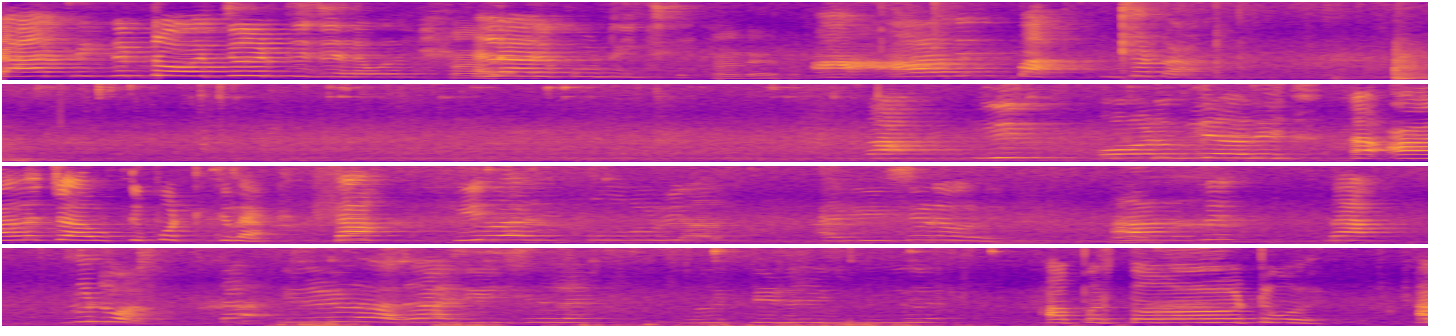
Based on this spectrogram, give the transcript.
രാത്രിക്ക് ടോർച്ച് എടുത്തിട്ടില്ല എല്ലാവരും അതെ. ഈ ഓടുകയാണ്. ആളെ ചവിട്ടി പൊട്ടിക്കുന്ന. ഈ വഴി അപ്പുറത്തോട്ട് പോയി. ആ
